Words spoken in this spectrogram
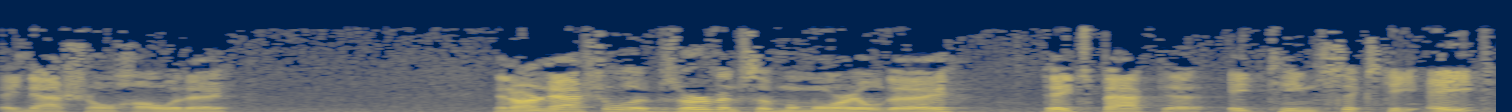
a national holiday. And our national observance of Memorial Day dates back to 1868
